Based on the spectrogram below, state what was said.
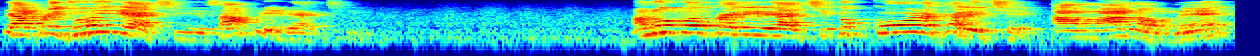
તે આપણે જોઈ રહ્યા છીએ, સાંભળી રહ્યા છીએ. અનુભવ કરી રહ્યા છીએ. તો કોણ કરે છે? આ માનવને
